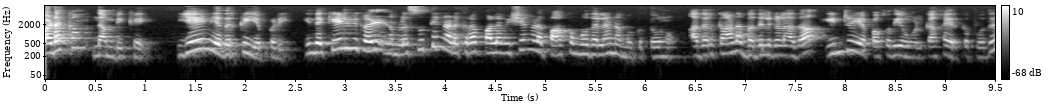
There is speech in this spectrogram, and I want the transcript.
வடக்கம் நம்பிக்கை. ஏன் எதற்கு எப்படி? இந்த கேள்விகள் நம்மளை சுத்தி நடக்கிற பல விஷயங்களை பார்க்கும் போதெல்லாம் நமக்கு தோணும். அதற்கான பதில்களா தான் இன்றைய பகுதி உங்களுக்காக இருக்க போது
